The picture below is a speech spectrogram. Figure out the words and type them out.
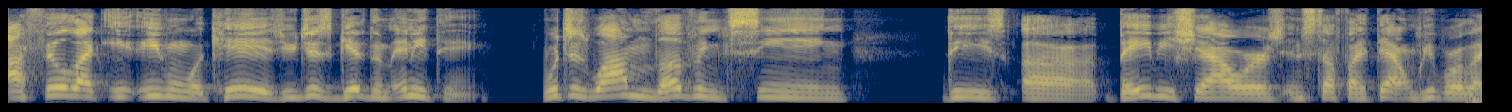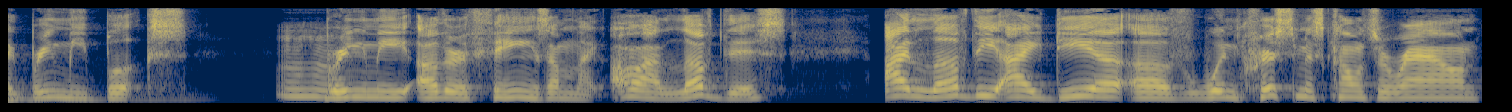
I feel like even with kids, you just give them anything, which is why I'm loving seeing these uh baby showers and stuff like that when people are like, bring me books, bring me other things. I'm like, oh, I love this. I love the idea of when Christmas comes around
